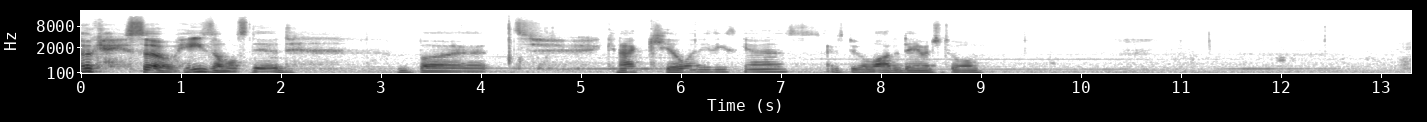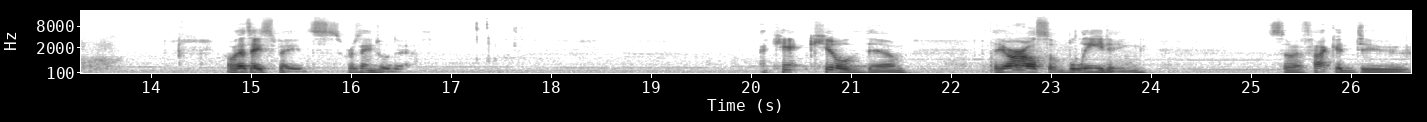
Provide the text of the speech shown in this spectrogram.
Okay, so he's almost dead. But can I kill any of these guys? I just do a lot of damage to them. Oh, that's eight spades. Where's Angel of Death? I can't kill them. But they are also bleeding. So if I could do...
